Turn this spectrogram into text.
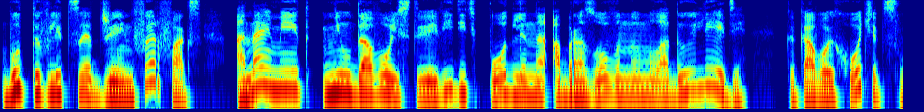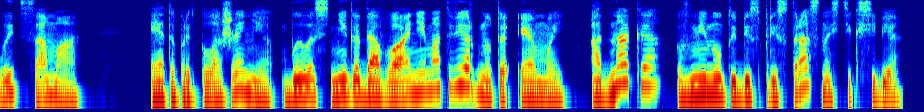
будто в лице Джейн Фэрфакс она имеет неудовольствие видеть подлинно образованную молодую леди, каковой хочет слыть сама. Это предположение было с негодованием отвергнуто Эммой. Однако в минуты беспристрастности к себе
